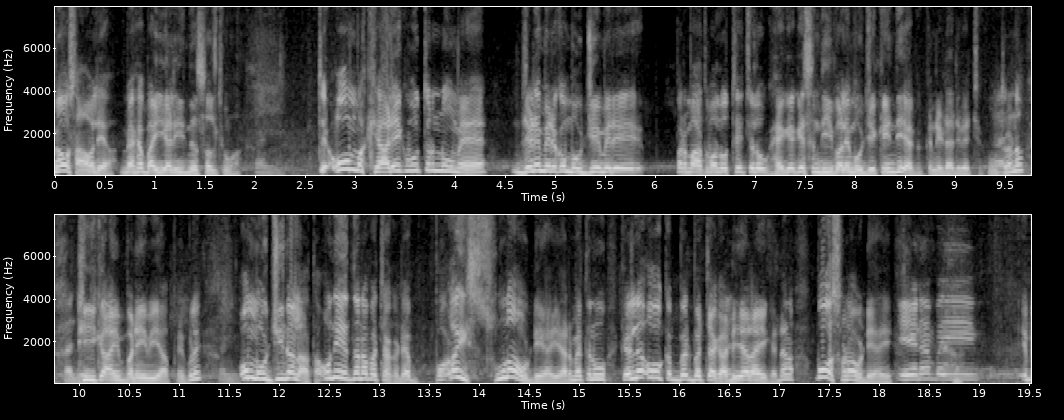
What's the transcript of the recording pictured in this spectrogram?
ਮੈਂ ਉਹ ਸਾਂਭ ਲਿਆ। ਮੈਂ ਕਿਹਾ ਬਾਈ ਵਾਲੀ ਨਸਲ ਚੋਂ ਆ। ਤੇ ਉਹ ਮਖਿਆਲੇ ਕਬੂਤਰ ਨੂੰ ਮੈਂ ਜਿਹੜੇ ਮੇਰੇ ਕੋਲ ਮੌਜੇ ਮੇਰੇ ਪਰਮਾਤਮਾ ਵੱਲੋਂ ਉੱਥੇ ਚਲੋ ਹੈਗੇ ਕਿ ਸੰਦੀਪ ਵਾਲੇ ਮੌਜੇ ਕਹਿੰਦੇ ਆ ਕੈਨੇਡਾ ਦੇ ਵਿੱਚ ਕਬੂਤਰ ਨਾ। ਠੀਕ ਆਏ ਬਣੇ ਵੀ ਆਪਣੇ ਕੋਲੇ। ਉਹ ਮੌਜੀ ਨਾਲ ਲਾਤਾ ਉਹਨੇ ਇਦਾਂ ਦਾ ਬੱਚਾ ਕੱਢਿਆ ਬੜਾ ਹੀ ਸੋਹਣਾ ਉੱਡਿਆ ਯਾਰ ਮੈਂ ਤੈਨੂੰ ਕਹਿੰਦਾ ਉਹ ਬੱਚਾ ਕੱਢ ਯਾਰ ਐਂ ਕਹਿੰਦਾ ਨਾ ਬਹੁਤ ਸੋਹਣਾ ਉੱਡਿਆ ਇਹ। ਇਹ ਨਾ ਬਈ ਇਹ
